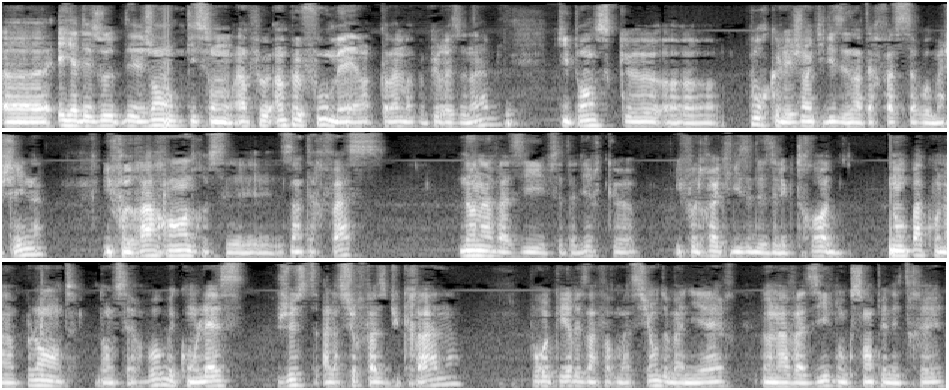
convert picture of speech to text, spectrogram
Euh, et il y a des des gens qui sont un peu, un peu fous, mais quand même un peu plus raisonnables, qui pensent que euh, pour que les gens utilisent des interfaces cerveau-machine, il faudra rendre ces interfaces non invasives, c'est-à-dire que il faudra utiliser des électrodes, non pas qu'on implante dans le cerveau, mais qu'on laisse juste à la surface du crâne pour recueillir les informations de manière non invasive, donc sans pénétrer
